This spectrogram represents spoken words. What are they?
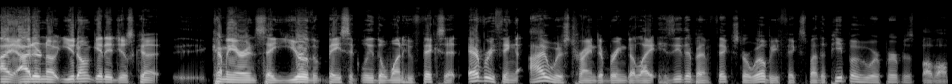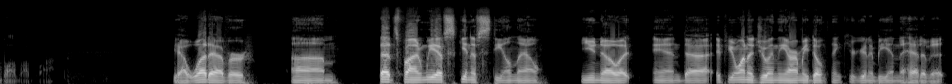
I I don't know. You don't get to just come here and say you're the, basically the one who fix it. Everything I was trying to bring to light has either been fixed or will be fixed by the people who are purpose. Blah blah blah blah blah. Yeah, whatever. Um, that's fine. We have skin of steel now. You know it. And uh, if you want to join the army, don't think you're going to be in the head of it.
